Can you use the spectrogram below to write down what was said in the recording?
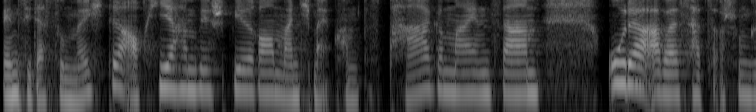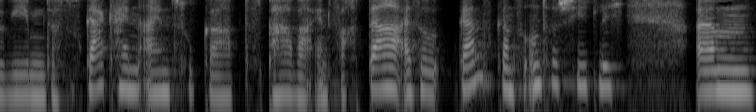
wenn sie das so möchte. Auch hier haben wir Spielraum. Manchmal kommt das Paar gemeinsam oder aber es hat es auch schon gegeben, dass es gar keinen Einzug gab. Das Paar war einfach da. Also ganz, ganz unterschiedlich. Ähm,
